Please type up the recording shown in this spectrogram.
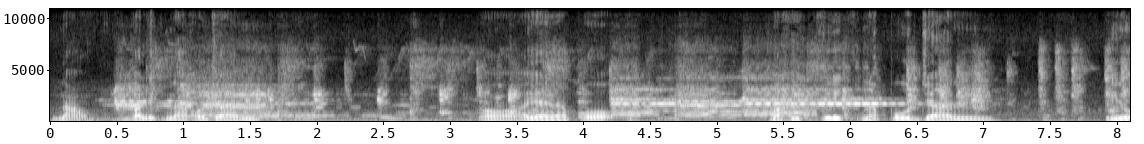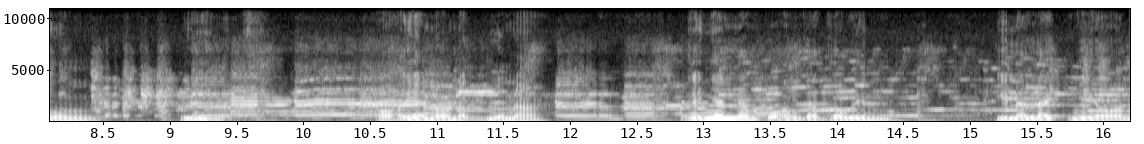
Na balik na ako dyan. Oh ayan na po. Makiklik na po dyan yung link o, ayan o, nag-blue na. Ganyan lang po ang gagawin. Ila-like nyo yun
